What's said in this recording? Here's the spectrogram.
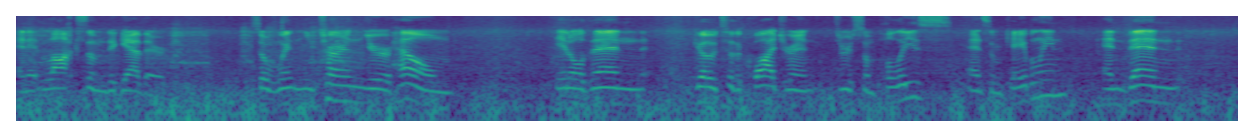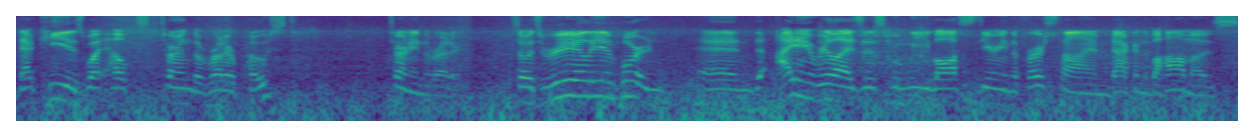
and it locks them together. So when you turn your helm, it'll then go to the quadrant through some pulleys and some cabling and then that key is what helps turn the rudder post, turning the rudder. So it's really important and I didn't realize this when we lost steering the first time back in the Bahamas.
